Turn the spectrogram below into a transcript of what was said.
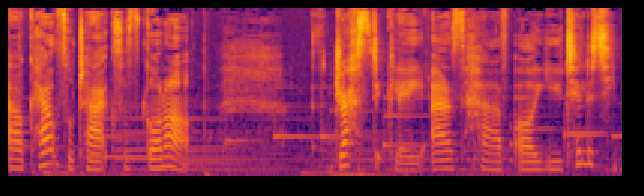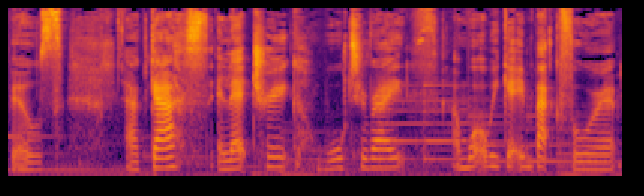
Our council tax has gone up drastically, as have our utility bills, our gas, electric, water rates, and what are we getting back for it?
